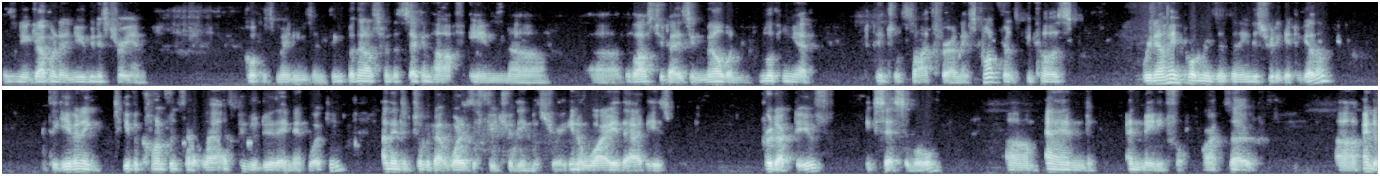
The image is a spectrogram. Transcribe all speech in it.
there's a new government, a new ministry, and caucus meetings and things. But then I spent the second half in uh, uh, the last two days in Melbourne looking at potential sites for our next conference because we know how important it is as an industry to get together, to give, to give a conference that allows people to do their networking, and then to talk about what is the future of the industry in a way that is productive, accessible, um, and and meaningful, right? So, uh, and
